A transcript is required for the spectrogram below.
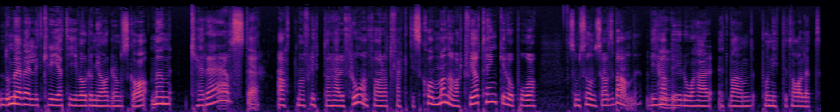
de är väldigt kreativa och de gör det de ska, men krävs det att man flyttar härifrån för att faktiskt komma någon vart? För jag tänker då på som Sundsvallsband. Vi hade Mm. ju då här ett band på 90-talet,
